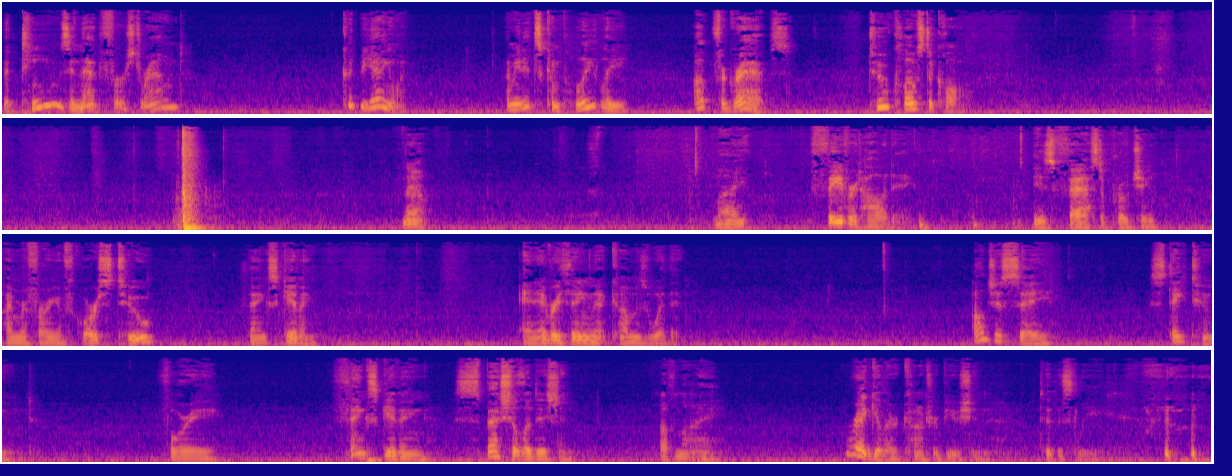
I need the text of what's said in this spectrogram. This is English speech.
the teams in that first round could be anyone. I mean, it's completely up for grabs. Too close to call. Now, my favorite holiday is fast approaching. I'm referring, of course, to Thanksgiving and everything that comes with it. I'll just say, stay tuned for a Thanksgiving special edition of my regular contribution to this league.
